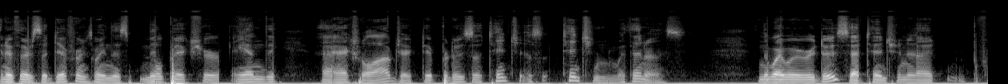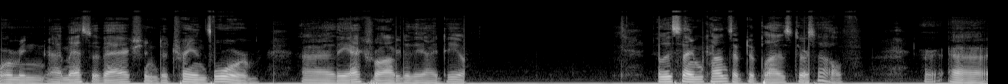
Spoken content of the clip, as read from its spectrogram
And if there's a difference between this middle picture and the uh, actual object, it produces a tension, tension within us. And the way we reduce that tension is by performing a massive action to transform uh, the actual object to the ideal. Now, the same concept applies to ourselves. Uh,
